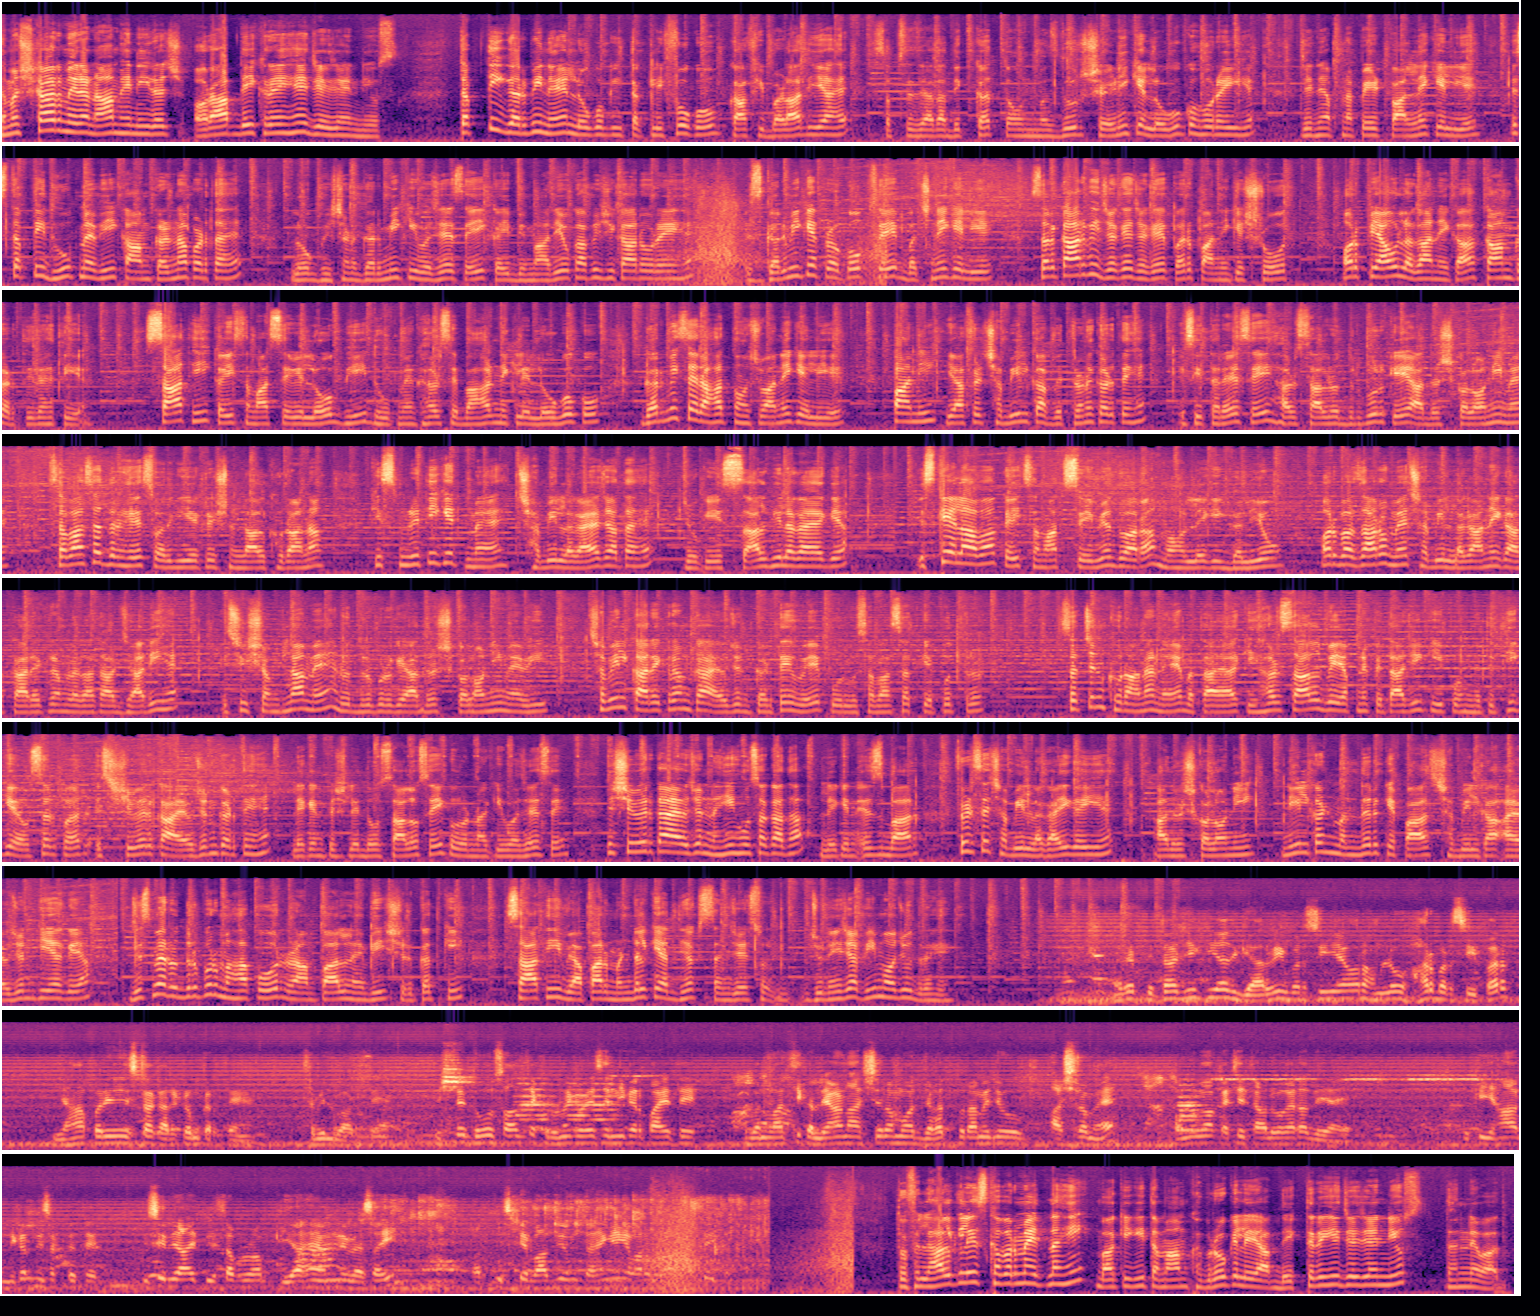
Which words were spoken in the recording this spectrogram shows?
नमस्कार, मेरा नाम है नीरज और आप देख रहे हैं जे जे न्यूज़। तपती गर्मी ने लोगों की तकलीफ़ों को काफ़ी बढ़ा दिया है। सबसे ज़्यादा दिक्कत तो उन मजदूर श्रेणी के लोगों को हो रही है, जिन्हें अपना पेट पालने के लिए इस तपती धूप में भी काम करना पड़ता है। लोग भीषण गर्मी की वजह से कई बीमारियों का भी शिकार हो रहे हैं। इस गर्मी के प्रकोप से बचने के लिए सरकार भी जगह जगह पर पानी के स्रोत और प्याऊ लगाने का काम करती रहती है। साथ ही कई समाजसेवी लोग भी धूप में घर से बाहर निकले लोगों को गर्मी से राहत पहुंचवाने के लिए पानी या फिर छबील का वितरण करते हैं। इसी तरह से हर साल रुद्रपुर के आदर्श कॉलोनी में सभासद रहे स्वर्गीय कृष्णलाल खुराना की स्मृति के में छबील लगाया जाता है, जो कि इस साल भी लगाया गया। इसके अलावा कई समाज सेवियों द्वारा मोहल्ले की गलियों और बाजारों में छबील लगाने का कार्यक्रम लगातार जारी है। इसी श्रृंखला में रुद्रपुर के आदर्श कॉलोनी में भी छबील कार्यक्रम का आयोजन करते हुए पूर्व सभासद के पुत्र सचिन खुराना ने बताया कि हर साल वे अपने पिताजी की पुण्यतिथि के अवसर पर इस शिविर का आयोजन करते हैं, लेकिन पिछले दो सालों से कोरोना की वजह से इस शिविर का आयोजन नहीं हो सका था, लेकिन इस बार फिर से छबील लगाई गई है। आदर्श कॉलोनी नीलकंठ मंदिर के पास छबील का आयोजन किया गया, जिसमें रुद्रपुर महापौर रामपाल ने भी शिरकत की। साथ ही व्यापार मंडल के अध्यक्ष संजय जुनेजा भी मौजूद रहे। मेरे पिताजी की आज ग्यारहवीं बरसी है और हम लोग हर बरसी पर यहाँ पर इसका कार्यक्रम करते हैं। छबील बांटते हैं। पिछले दो साल से कोरोना की वजह से नहीं कर पाए थे। वनवासी कल्याण आश्रम और जगतपुरा में जो आश्रम है, हम लोग वहाँ कच्चे चावल वगैरह दे आए। क्योंकि यहाँ निकल नहीं सकते थे। इसीलिए आज तीसरा प्रोग्राम किया है हमने वैसा ही। और इसके बाद भी हम चाहेंगे कि हमारा प्रोग्राम ऐसे तो फ़िलहाल के लिए इस खबर में इतना ही। बाकी की तमाम खबरों के लिए आप देखते रहिए जे जे न्यूज़ धन्यवाद।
